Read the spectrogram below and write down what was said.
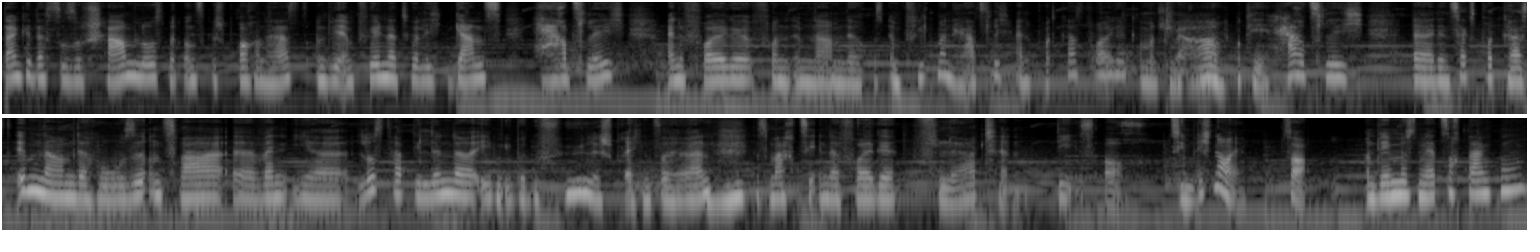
Danke, dass du so schamlos mit uns gesprochen hast. Und wir empfehlen natürlich ganz herzlich eine Folge von Im Namen der Hose. Empfiehlt man herzlich eine Podcast-Folge? Kann man schon Klar. machen, ne? Okay, herzlich äh, den Sex-Podcast im Namen der Hose. Und zwar, äh, wenn ihr Lust habt, die Linda eben über Gefühle sprechen zu hören. Das macht sie in der Folge Flirten. Die ist auch ziemlich neu. So. Und wem müssen wir jetzt noch danken?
